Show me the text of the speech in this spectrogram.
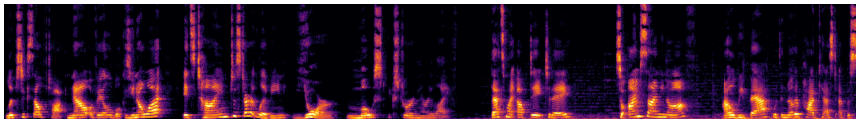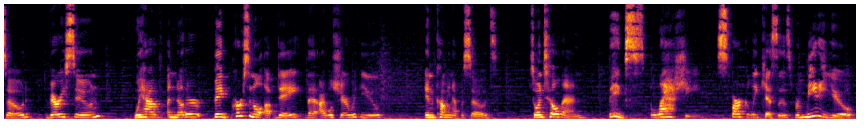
Lipstick Self Talk now available. Because you know what? It's time to start living your most extraordinary life. That's my update today. So I'm signing off. I will be back with another podcast episode very soon. We have another big personal update that I will share with you in coming episodes. So until then, big splashy, sparkly kisses from me to you.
